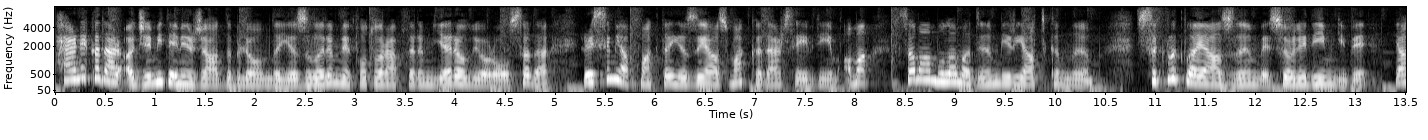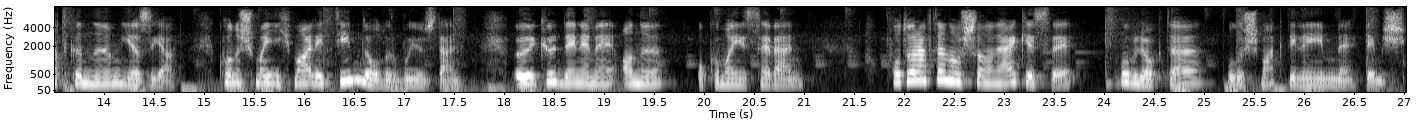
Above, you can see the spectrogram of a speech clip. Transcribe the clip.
Her ne kadar Acemi Demirci adlı blogumda yazılarım ve fotoğraflarım yer alıyor olsa da resim yapmakta yazı yazmak kadar sevdiğim ama zaman bulamadığım bir yatkınlığım. Sıklıkla yazdığım ve söylediğim gibi yatkınlığım yazıya. Konuşmayı ihmal ettiğim de olur bu yüzden. Öykü, deneme, anı okumayı seven, fotoğraftan hoşlanan herkesle bu blogda buluşmak dileğimle demiş.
